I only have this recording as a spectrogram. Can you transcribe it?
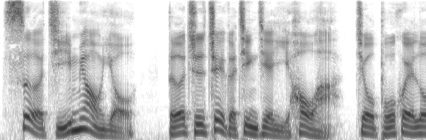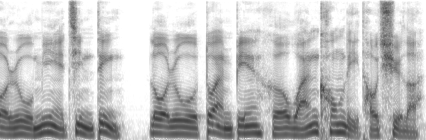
色即妙有。得知这个境界以后啊，就不会落入灭尽定，落入断边和玩空里头去了。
